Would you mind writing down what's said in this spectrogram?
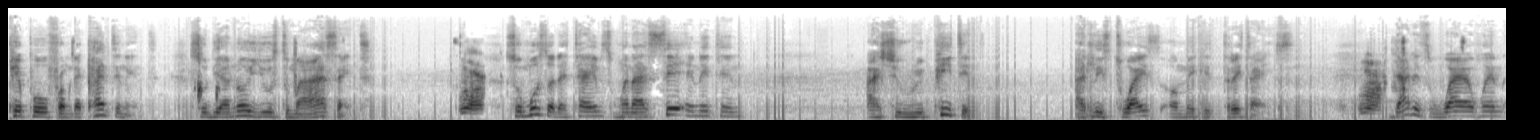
people from the continent. So they are not used to my accent. Yes. So most of the times when I say anything, I should repeat it at least twice or make it three times. Yeah. That is why when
